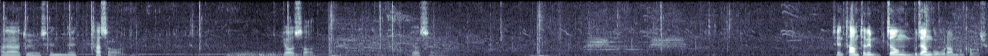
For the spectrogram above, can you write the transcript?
하나 둘셋넷 다섯. 여섯. 여섯. 쟤는 다음 턴에 무장, 무장국으로 한번 가보죠.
